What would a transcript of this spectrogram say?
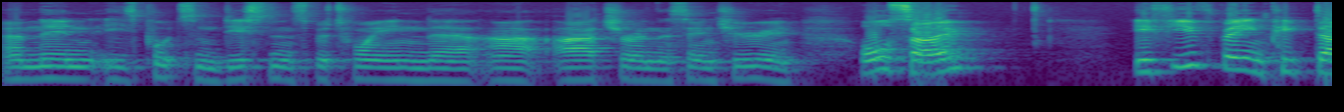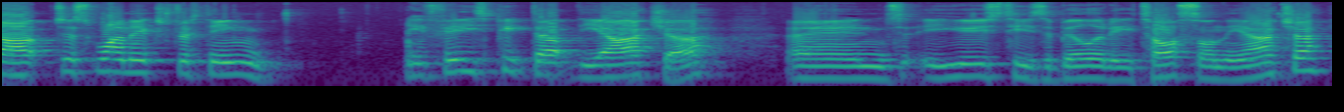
and then he's put some distance between the uh, archer and the centurion. Also, if you've been picked up, just one extra thing, if he's picked up the archer, and he used his ability toss on the archer.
